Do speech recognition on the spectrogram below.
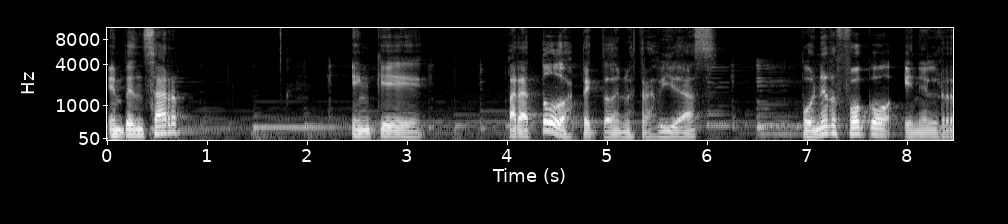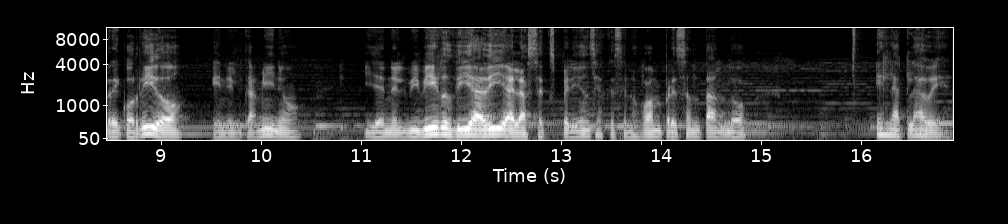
En pensar en que para todo aspecto de nuestras vidas, poner foco en el recorrido, en el camino, y en el vivir día a día las experiencias que se nos van presentando, es la clave.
